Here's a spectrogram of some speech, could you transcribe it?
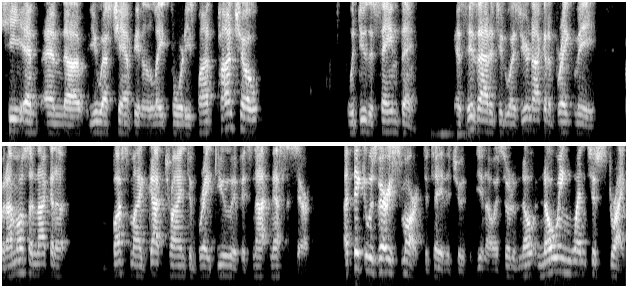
he and and uh, U.S. champion in the late 40s. Pancho would do the same thing, as his attitude was: "You're not going to break me, but I'm also not going to bust my gut trying to break you if it's not necessary." I think it was very smart, to tell you the truth. You know, it's sort of know, knowing when to strike.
